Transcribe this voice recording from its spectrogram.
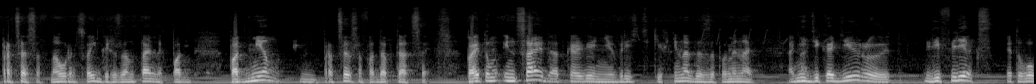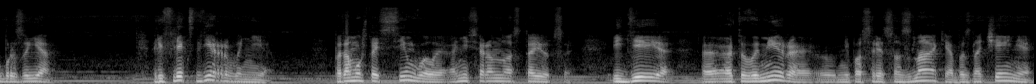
процессов, на уровне своих горизонтальных под, подмен, процессов адаптации. Поэтому инсайды откровения эвристики, их не надо запоминать. Они декодируют рефлекс этого образа «я», рефлекс верования, потому что символы, они все равно остаются. Идея э, этого мира, э, непосредственно знаки, обозначения,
